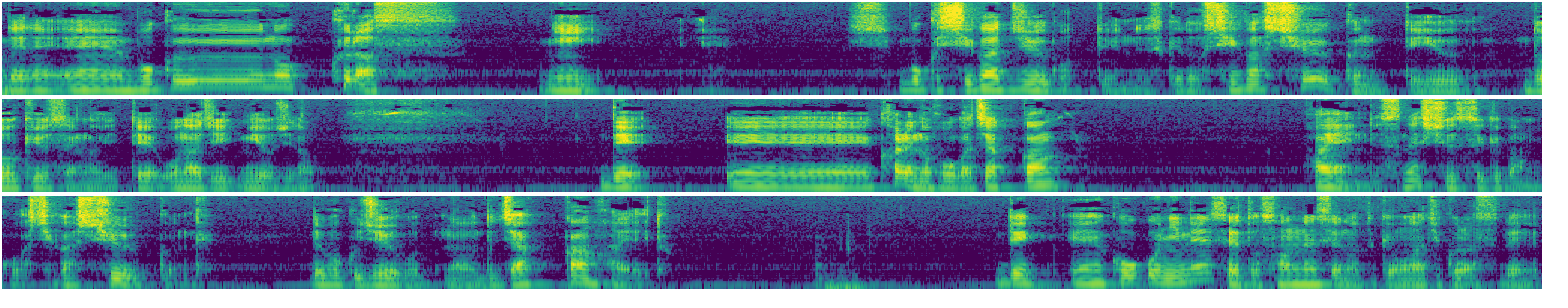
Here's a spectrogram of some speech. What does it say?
でね、えー僕のクラスに僕志賀15っていうんですけど志賀柊君っていう同級生がいて同じ名字の。で、えー彼の方が若干早いんですね。出席番号が志賀柊君で。で僕15なので若干早いと。で、えー高校2年生と3年生の時同じクラスで。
